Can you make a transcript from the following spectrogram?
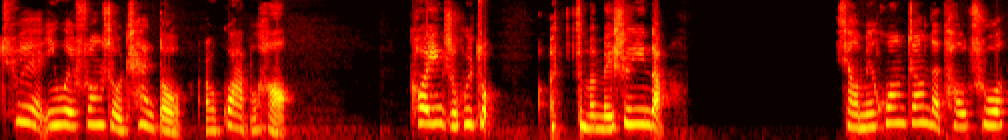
却因为双手颤抖而挂不好。靠音指挥中，怎么没声音的？小明慌张地掏出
